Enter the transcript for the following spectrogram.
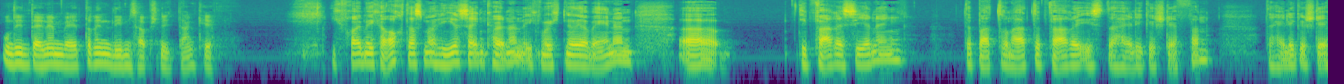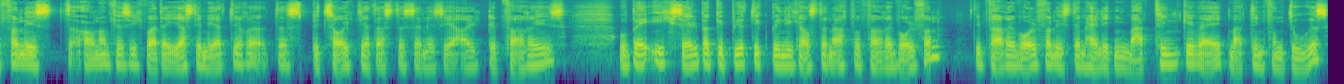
und in deinem weiteren Lebensabschnitt. Danke. Ich freue mich auch, dass wir hier sein können. Ich möchte nur erwähnen, äh, die Pfarre Sierning, der Patronat der Pfarre ist der heilige Stephan. Der heilige Stephan ist an und für sich war der erste Märtyrer. Das bezeugt ja, dass das eine sehr alte Pfarre ist. Wobei ich selber gebürtig bin ich aus der Nachbarpfarre Wolfern. Die Pfarre Wolfern ist dem heiligen Martin geweiht, Martin von Tours.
